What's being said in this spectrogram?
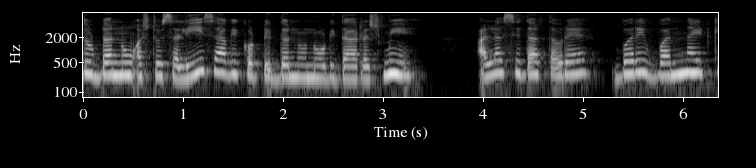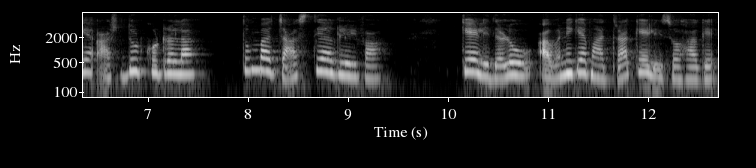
ದುಡ್ಡನ್ನು ಅಷ್ಟು ಸಲೀಸಾಗಿ ಕೊಟ್ಟಿದ್ದನ್ನು ನೋಡಿದ ರಶ್ಮಿ, ಅಲ್ಲ ಸಿದ್ಧಾರ್ಥ್ ಅವರೇ, ಬರೀ ಒನ್ ನೈಟ್ಗೆ ಅಷ್ಟು ದುಡ್ಡು ಕೊಟ್ರಲ್ಲ? ತುಂಬ ಜಾಸ್ತಿ ಆಗಲಿಲ್ವಾ? ಕೇಳಿದಳು. ಅವನಿಗೆ ಮಾತ್ರ ಕೇಳಿಸೋ ಹಾಗೆ.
